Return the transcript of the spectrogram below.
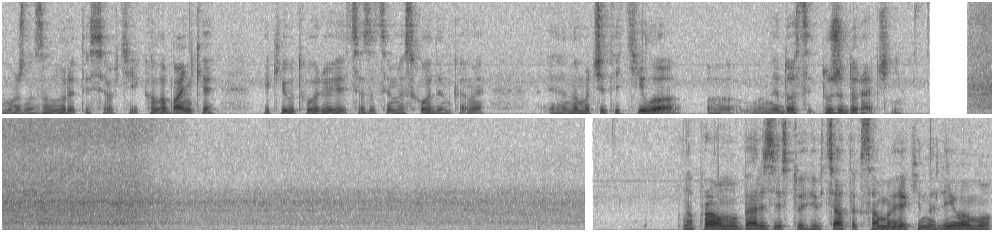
можна зануритися в ті калабаньки які утворюються за цими сходинками, е, намочити тіло, е, вони досить дуже доречні. На правому березі Стогівця, так само як і на лівому,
